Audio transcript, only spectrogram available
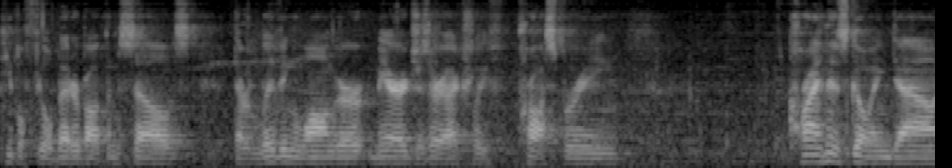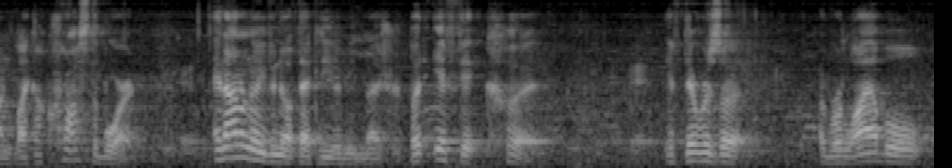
People feel better about themselves, they're living longer, marriages are actually prospering, crime is going down, like across the board. And I don't even know if that could even be measured, but if it could, if there was a, a reliable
